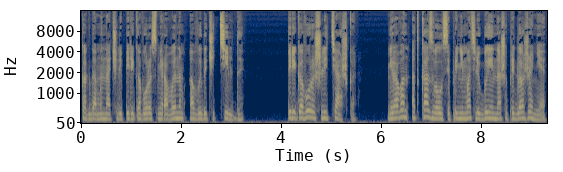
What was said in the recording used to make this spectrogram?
когда мы начали переговоры с Мировеном о выдаче Тильды. Переговоры шли тяжко. Мирован отказывался принимать любые наши предложения,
